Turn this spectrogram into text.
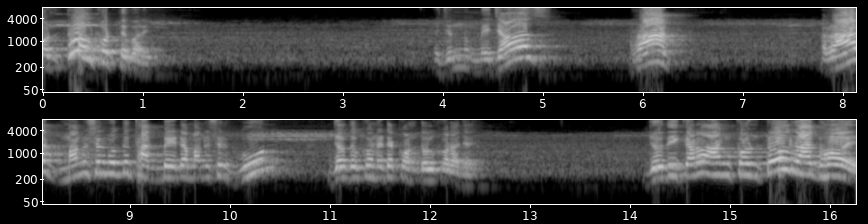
কন্ট্রোল করতে পারে? এই জন্য মেজাজ, রাগ রাগ মানুষের মধ্যে থাকবে, এটা মানুষের গুণ যতক্ষণ এটা কন্ট্রোল করা যায়। যদি কারও আনকন্ট্রোল রাগ হয়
